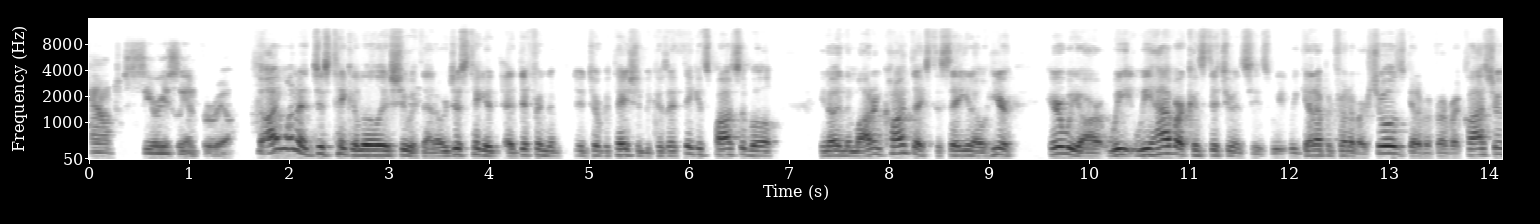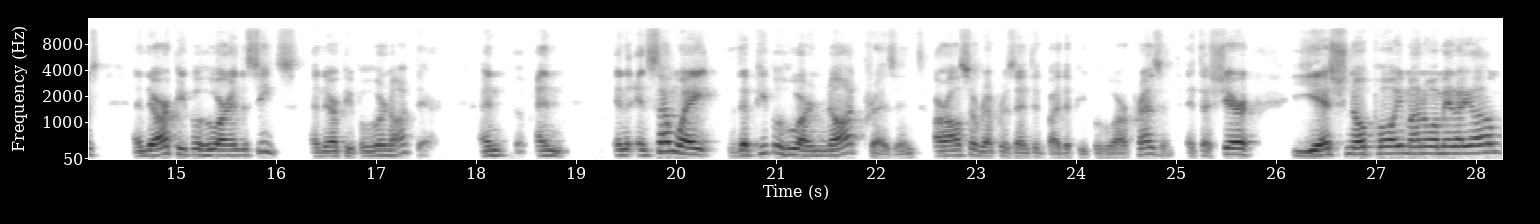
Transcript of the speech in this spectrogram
count seriously and for real. So I want to just take a little issue with that, or just take a, a different interpretation, because I think it's possible, you know, in the modern context, to say, you know, here here we are, we we have our constituencies. We we get up in front of our schools, get up in front of our classrooms, and there are people who are in the seats, and there are people who are not there and and in, in some way the people who are not present are also represented by the people who are present את אשר ישנו פה עמנו אומר היום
